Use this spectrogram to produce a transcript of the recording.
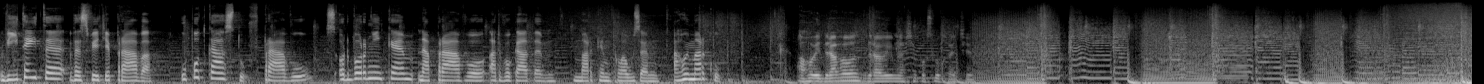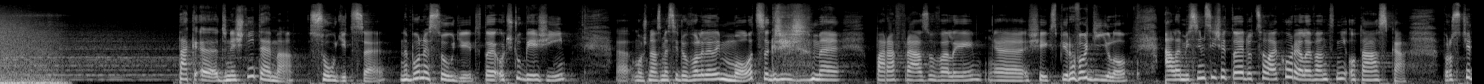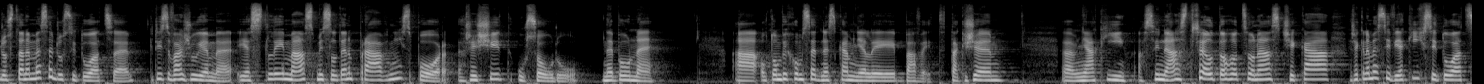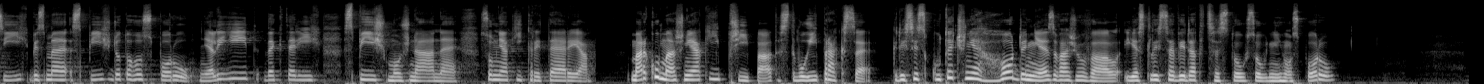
Vítejte ve světě práva. U podcastu V právu s odborníkem na právo advokátem Markem Klausem. Ahoj Marku. Ahoj Draho, zdravím naši posluchače. Tak eh, dnešní téma, soudit se nebo nesoudit, to je očtu běží. Eh, možná jsme si dovolili moc, když jsme parafrázovali eh, Shakespeareovo dílo, ale myslím si, že to je docela jako relevantní otázka. Prostě dostaneme se do situace, kdy zvažujeme, jestli má smysl ten právní spor řešit u soudu nebo ne. A o tom bychom se dneska měli bavit. Takže nějaký asi nástřel toho, co nás čeká. Řekneme si, v jakých situacích bychom spíš do toho sporu měli jít, ve kterých spíš možná ne. Jsou nějaký kritéria. Marku, máš nějaký případ z tvojí praxe, kdy jsi skutečně hodně zvažoval, jestli se vydat cestou soudního sporu?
